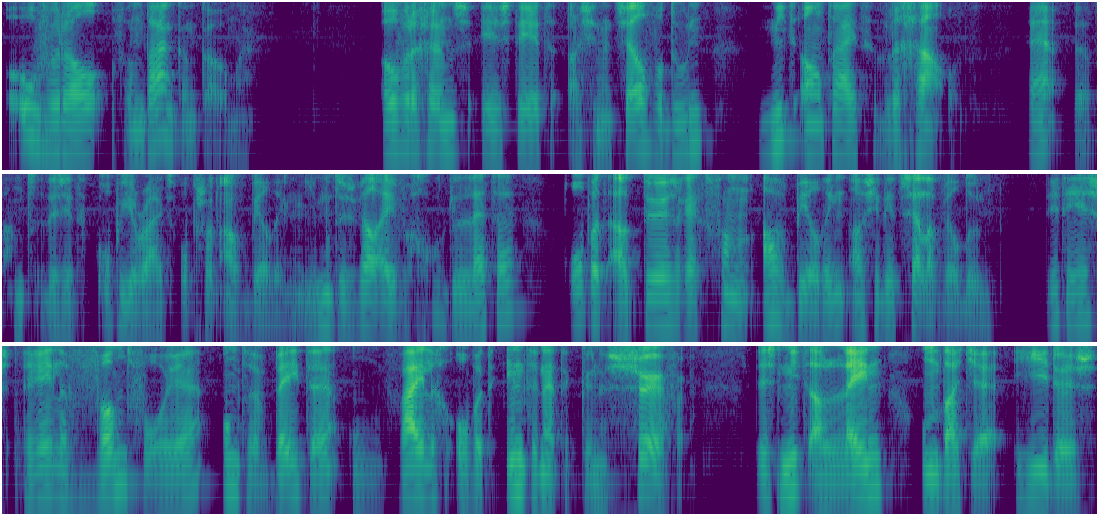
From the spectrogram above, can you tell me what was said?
overal vandaan kan komen. Overigens is dit, als je het zelf wil doen, niet altijd legaal. Hè? Want er zit copyright op zo'n afbeelding. Je moet dus wel even goed letten op het auteursrecht van een afbeelding als je dit zelf wil doen. Dit is relevant voor je om te weten om veilig op het internet te kunnen surfen. Het is niet alleen omdat je hier dus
